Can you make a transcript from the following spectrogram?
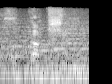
production.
